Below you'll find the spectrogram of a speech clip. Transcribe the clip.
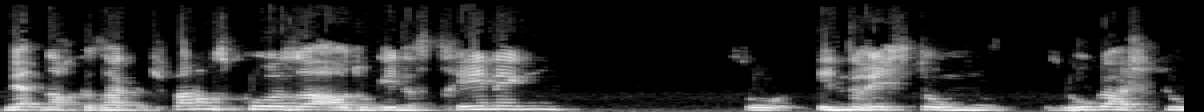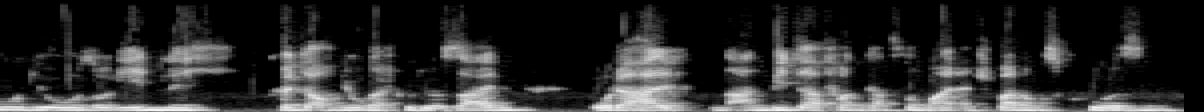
Wir hatten auch gesagt, Entspannungskurse, autogenes Training, so in Richtung Yoga-Studio, so ähnlich, könnte auch ein Yoga-Studio sein, oder halt ein Anbieter von ganz normalen Entspannungskursen,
